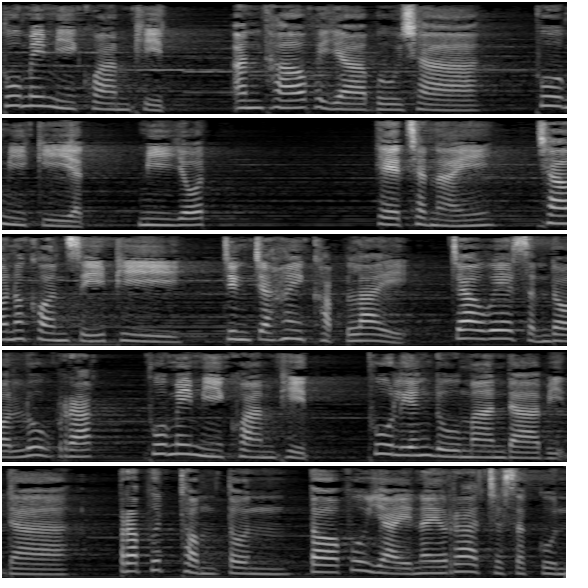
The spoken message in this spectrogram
ผู้ไม่มีความผิด อันเท้าพยาบูชา ผู้มีเกียรติ มียศเหตุไนชาวนครสีพีจึงจะให้ขับไล่ เจ้าเวสสันดรลูกรัก ผู้ไม่มีความผิด ผู้เลี้ยงดูมารดาบิดา ประพฤติถ่อมตนต่อผู้ใหญ่ในราชสกุล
